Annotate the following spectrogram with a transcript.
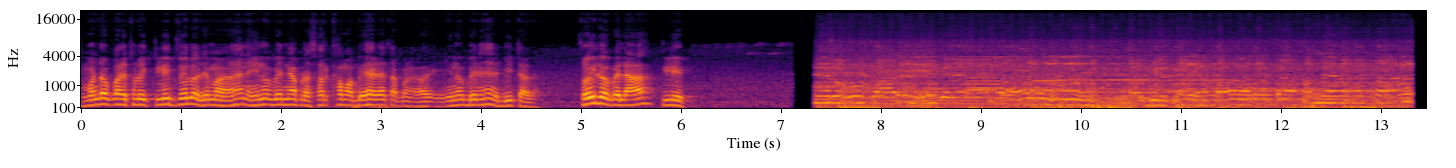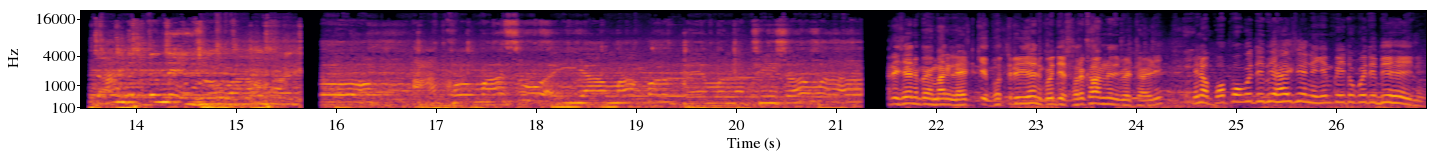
મંડપ પર થોડી ક્લિપ જોઈ લો, જેમાં છે ને એનો બેનને આપણે સરખામાં બેહાડ્યા હતા, પણ એનો બેન છે ને બીતા હતા જોઈ લો પહેલાં આ ક્લિપ મારી છે ને મારી લાટકી ભત્રી છે ને, કોઈ દી સરખામ નથી બેઠાડી. એનો પપ્પો કોઈ દી બેહાય છે ને કેમ કે તો કોઈ દી બેહે નહીં.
